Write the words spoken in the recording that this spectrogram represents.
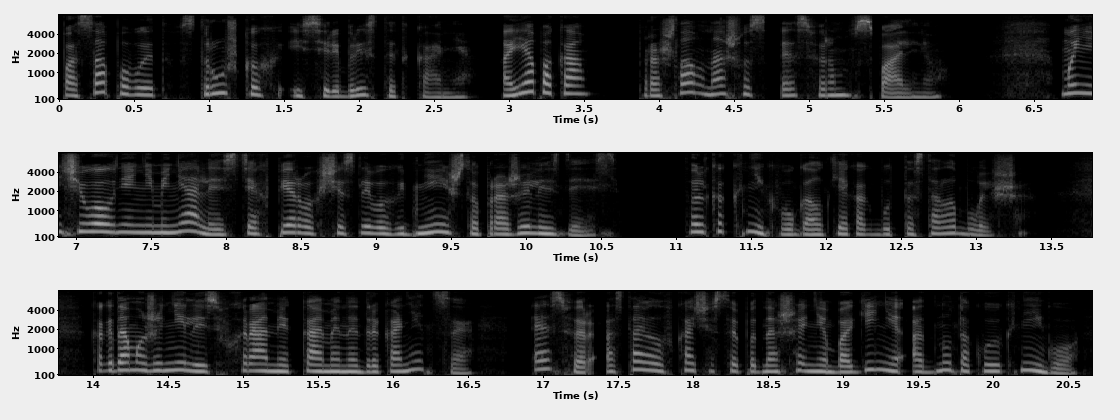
посапывает в стружках из серебристой ткани. А я пока прошла в нашу с Эсфером спальню. Мы ничего в ней не меняли с тех первых счастливых дней, что прожили здесь. Только книг в уголке как будто стало больше. Когда мы женились в храме каменной драконицы, Эсфер оставил в качестве подношения богини одну такую книгу —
